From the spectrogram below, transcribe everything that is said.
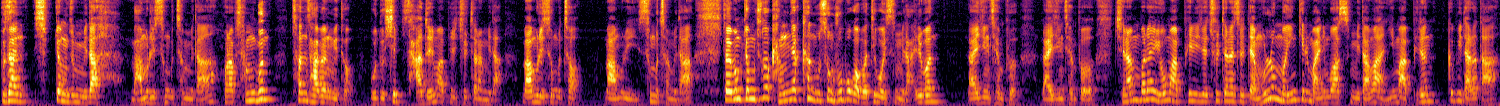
부산 10경주입니다. 마무리 승부처입니다. 혼합 3군 1400m 모두 14도의 마필이 출전합니다. 마무리 승부처 마무리 승부처입니다. 자 이번 경주도 강력한 우승 후보가 버티고 있습니다. 1번 라이징 챔프, 라이징 챔프. 지난번에 요 마필이 이제 출전했을 때 물론 뭐 인기를 많이 모았습니다만 이 마필은 급이 다르다.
